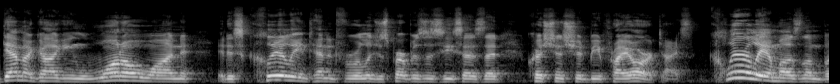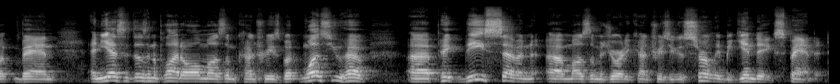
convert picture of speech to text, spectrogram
demagoguing 101. It is clearly intended for religious purposes. He says that Christians should be prioritized. Clearly a Muslim ban. And yes, it doesn't apply to all Muslim countries, but once you have uh, picked these seven uh, Muslim majority countries, you can certainly begin to expand it.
